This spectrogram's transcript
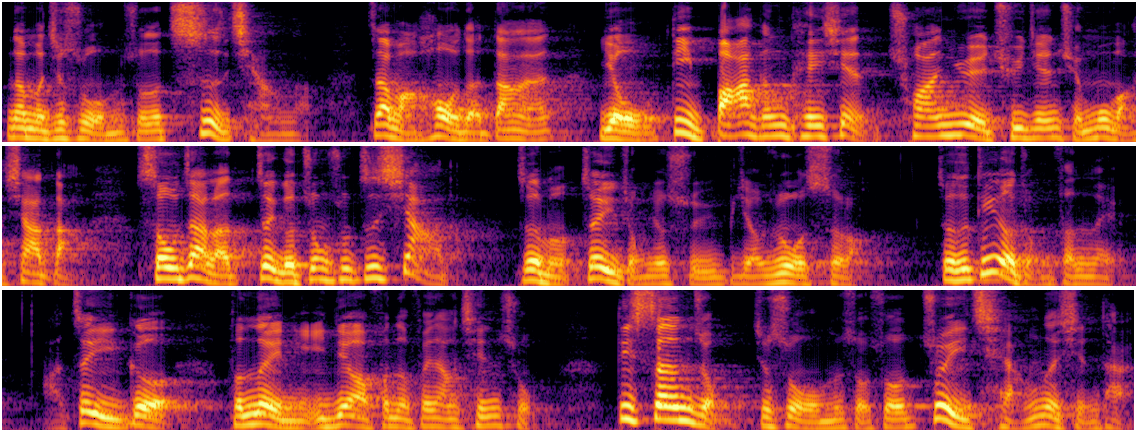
那么就是我们说的次强的。再往后的，当然有第八根 K 线穿越区间全部往下打，收在了这个中枢之下的这么这一种就属于比较弱势了。这是第二种分类啊，这一个分类你一定要分得非常清楚。第三种就是我们所说最强的形态，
